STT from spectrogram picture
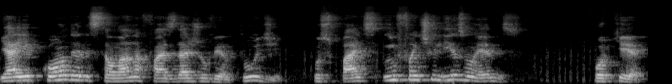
E aí, quando eles estão lá na fase da juventude, os pais infantilizam eles. Porque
